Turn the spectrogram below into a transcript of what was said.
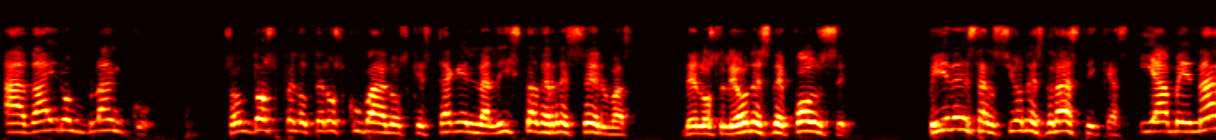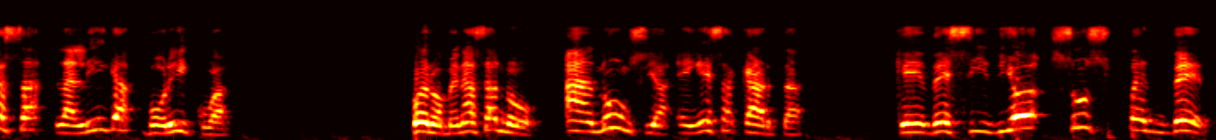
a Dairon Blanco. Son dos peloteros cubanos que están en la lista de reservas de los Leones de Ponce. Piden sanciones drásticas y amenaza la Liga Boricua. Bueno, amenaza no, anuncia en esa carta que decidió suspender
